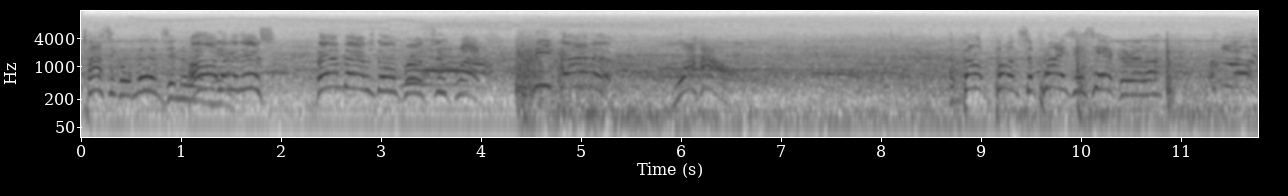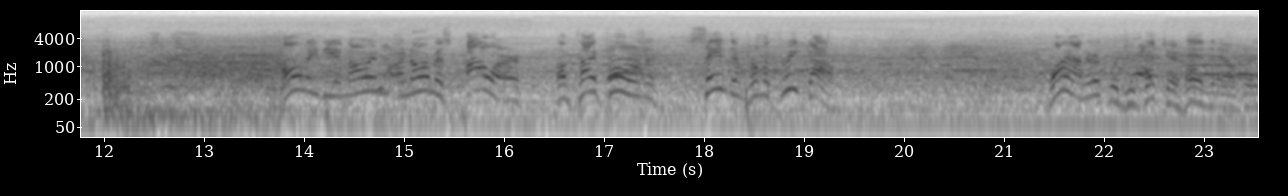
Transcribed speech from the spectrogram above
classical moves in the ring. Oh, here. look at this. Bam Bam's going for a suplex. He got it. Wow! A belt full of surprises here, Gorilla. Only the enorm enormous power of Typhoon saved him from a three count. Why on earth would you get your head, Alfred,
